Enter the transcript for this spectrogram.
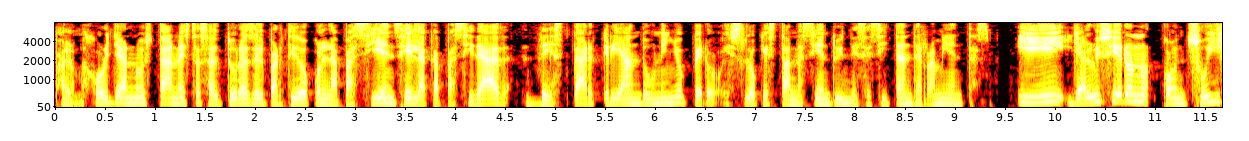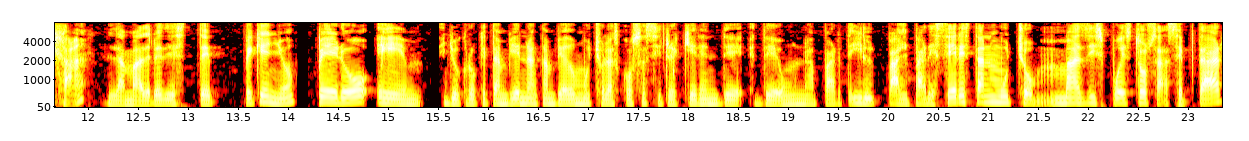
a lo mejor ya no están a estas alturas del partido con la paciencia y la capacidad de estar criando un niño, pero es lo que están haciendo y necesitan de herramientas. Y ya lo hicieron con su hija, la madre de este pequeño, pero eh, yo creo que también han cambiado mucho las cosas y requieren de, de una parte. Y al parecer están mucho más dispuestos a aceptar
